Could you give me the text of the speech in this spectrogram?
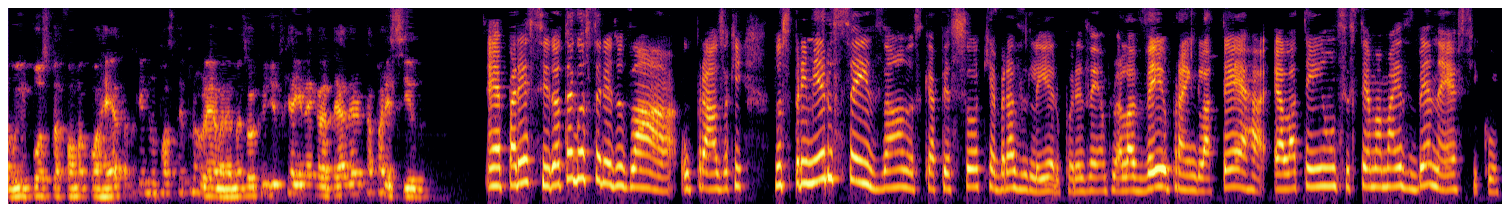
o imposto da forma correta, porque ele não pode ter problema. Né? Mas eu acredito que aí na Inglaterra deve estar parecido. É parecido. Eu até gostaria de usar o prazo aqui. Nos primeiros seis anos que a pessoa que é brasileiro, por exemplo, ela veio para a Inglaterra, ela tem um sistema mais benéfico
